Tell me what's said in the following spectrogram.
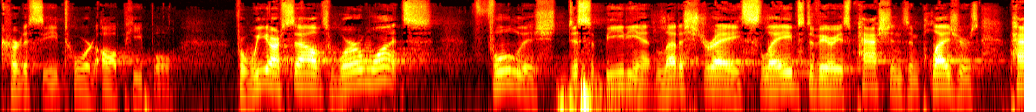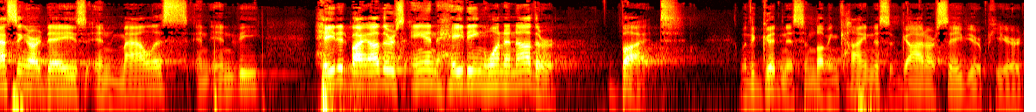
courtesy toward all people. For we ourselves were once foolish, disobedient, led astray, slaves to various passions and pleasures, passing our days in malice and envy hated by others and hating one another. But when the goodness and loving kindness of God our Savior appeared,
